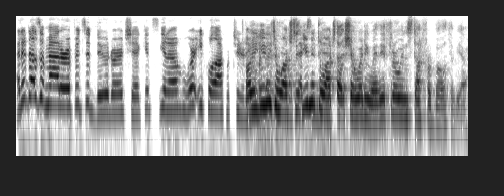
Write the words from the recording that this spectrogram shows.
And it doesn't matter if it's a dude or a chick. It's you know we're equal opportunity. Oh, you the- need to watch that. You need to watch that show anyway. They throw in stuff for both of you.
